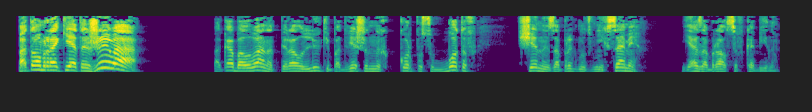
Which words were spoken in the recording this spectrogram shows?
«Потом ракеты! Живо!» Пока болван отпирал люки подвешенных к корпусу ботов, щены запрыгнут в них сами, я забрался в кабину.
